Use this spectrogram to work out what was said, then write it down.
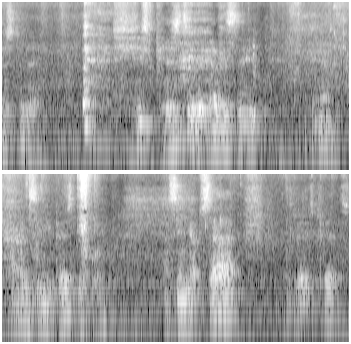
Pissed today. She's pissed today. I Have a seat. Damn, I haven't seen you pissed before. I've seen you upset. Today's pissed.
